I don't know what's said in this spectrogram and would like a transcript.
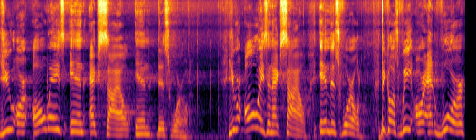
you are always in exile in this world. You are always in exile in this world because we are at war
